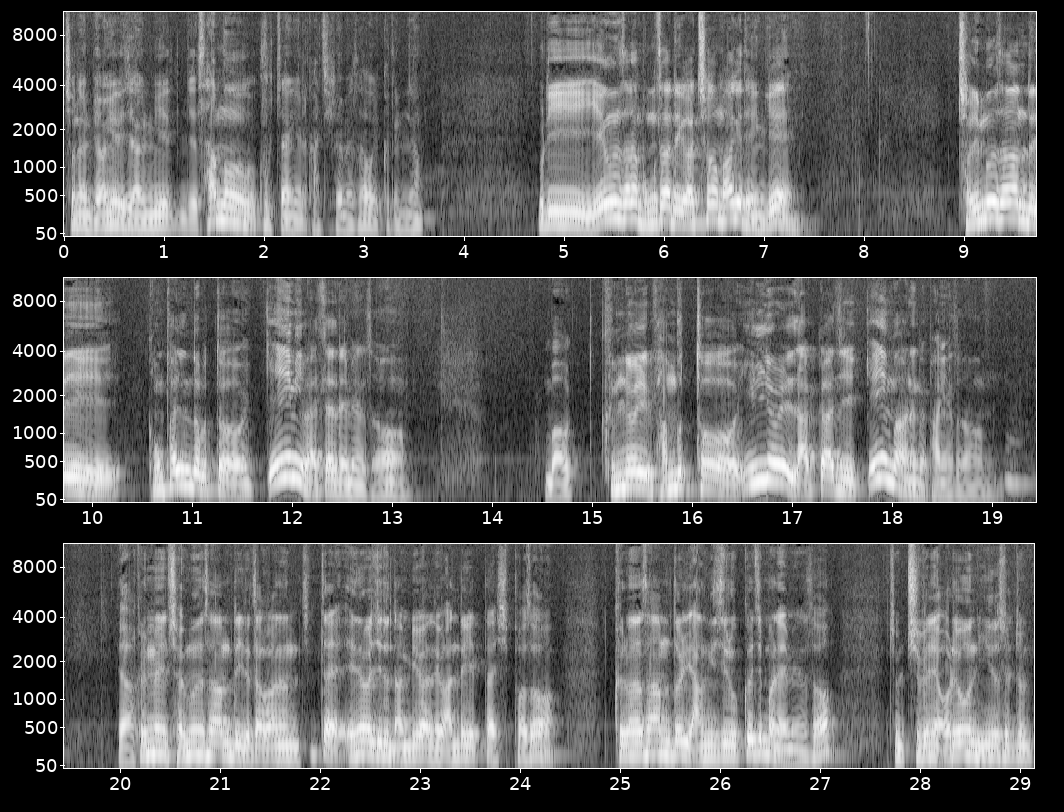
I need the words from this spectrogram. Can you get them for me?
저는 명예대장 및 이제 사무국장을 같이 겸해서 하고 있거든요. 우리 예은사당 봉사대가 처음 하게 된 게 젊은 사람들이 08년도부터 게임이 발달되면서 막 금요일 밤부터 일요일 낮까지 게임을 하는 거야 방에서 야 그러면 젊은 사람들 이러다가는 진짜 에너지도 낭비가 되고 안 되겠다 싶어서 그런 사람들 양지로 끄집어내면서 좀 주변에 어려운 이웃을 좀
